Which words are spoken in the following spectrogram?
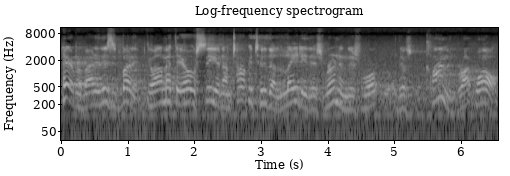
Hey everybody, this is Buddy. Well, I'm at the OC and I'm talking to the lady that's running this this climbing rock wall.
